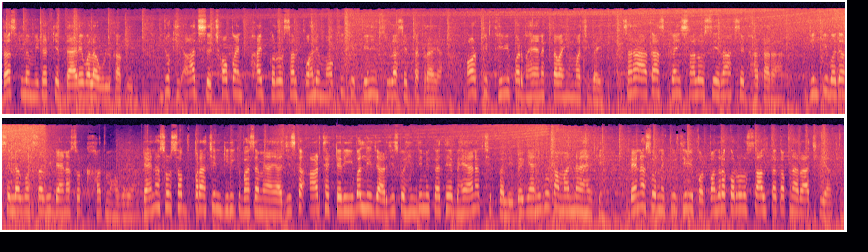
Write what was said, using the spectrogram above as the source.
10 किलोमीटर के दायरे वाला उल्का पिंड जो कि आज से 6.5 करोड़ साल पहले मौखी के पेनिनसुला से टकराया और पृथ्वी पर भयानक तबाही मच गई। सारा आकाश कई सालों से राख से ढका रहा, जिनकी वजह से लगभग सभी डायनासोर खत्म हो गया। डायनासोर शब्द प्राचीन ग्रीक भाषा में आया, जिसका अर्थ है टेरिबल लिजार, जिसको हिंदी में कहते हैं भयानक छिपकली। वैज्ञानिकों का मानना है कि डायनासोर ने पृथ्वी पर 15 करोड़ साल तक अपना राज किया था।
